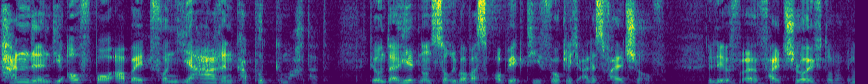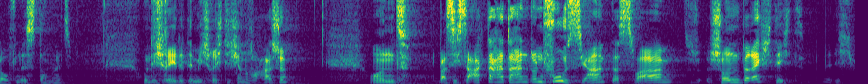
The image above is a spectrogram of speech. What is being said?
Handeln die Aufbauarbeit von Jahren kaputt gemacht hat. Wir unterhielten uns darüber, was objektiv wirklich alles falsch, lauf, äh, falsch läuft oder gelaufen ist damals. Und ich redete mich richtig in Rage. Und was ich sagte, hatte Hand und Fuß, ja, das war schon berechtigt. Ich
